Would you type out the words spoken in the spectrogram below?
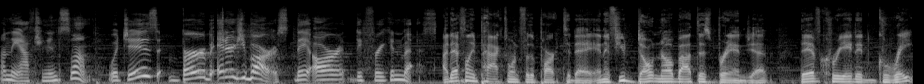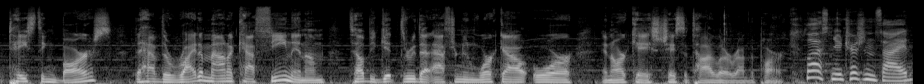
on the afternoon slump, which is Verb Energy Bars. They are the freaking best. I definitely packed one for the park today. And if you don't know about this brand yet, they have created great tasting bars that have the right amount of caffeine in them to help you get through that afternoon workout or, in our case, chase a toddler around the park. Plus, nutrition side,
